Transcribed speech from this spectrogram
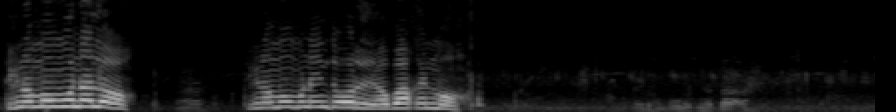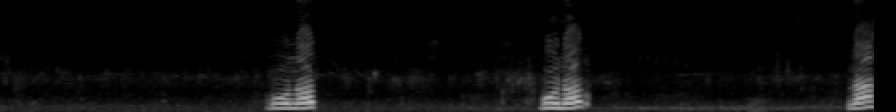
Tingnan mo muna, lo. Tingnan mo muna yung dory. Habakin mo. Bunot yata. Bunot? Bunot? Na?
